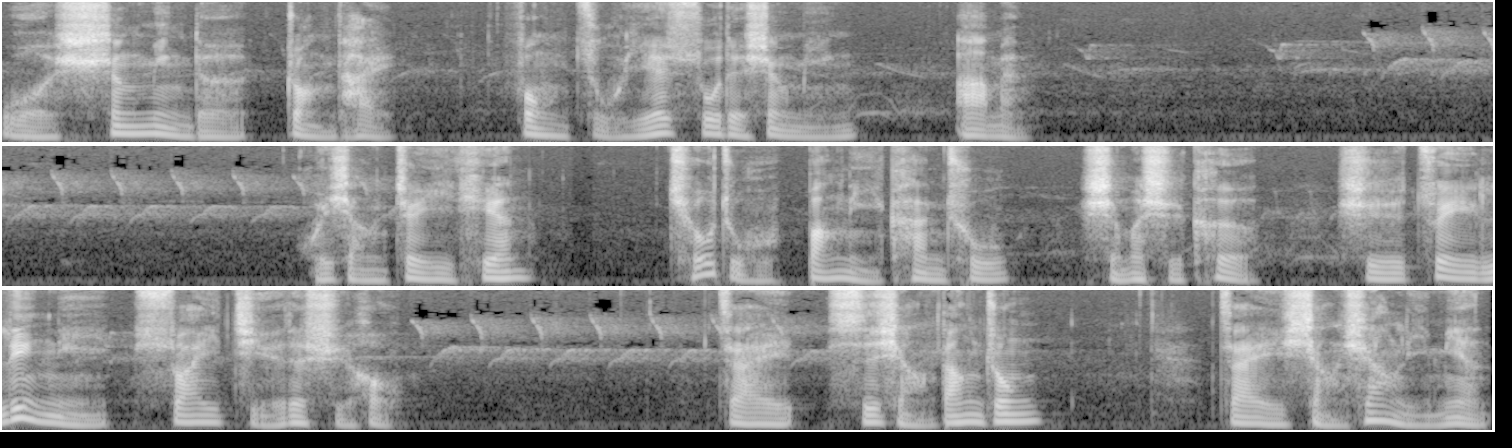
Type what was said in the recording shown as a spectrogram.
我生命的状态。奉主耶稣的圣名，阿门。回想这一天，求主帮你看出什么时刻是最令你衰竭的时候，在思想当中，在想象里面。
